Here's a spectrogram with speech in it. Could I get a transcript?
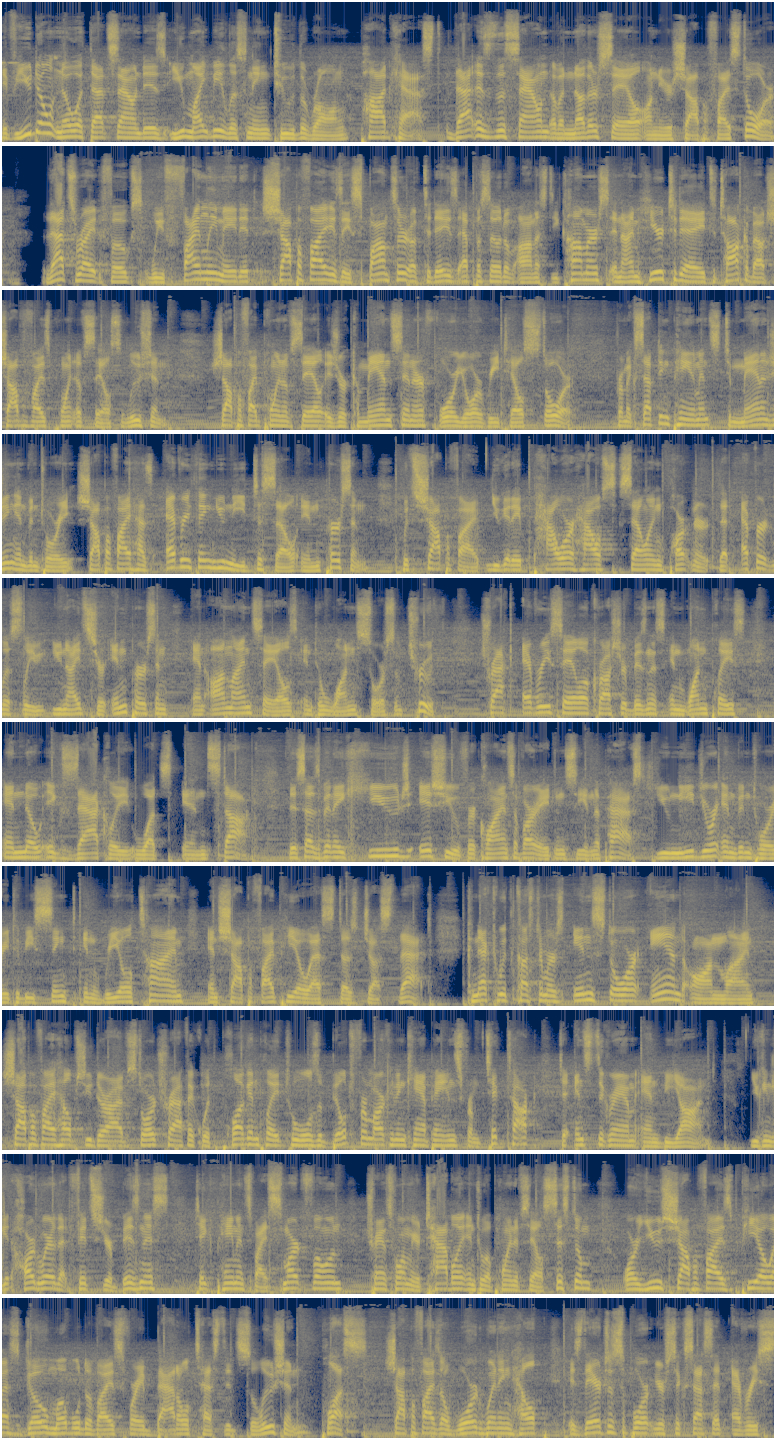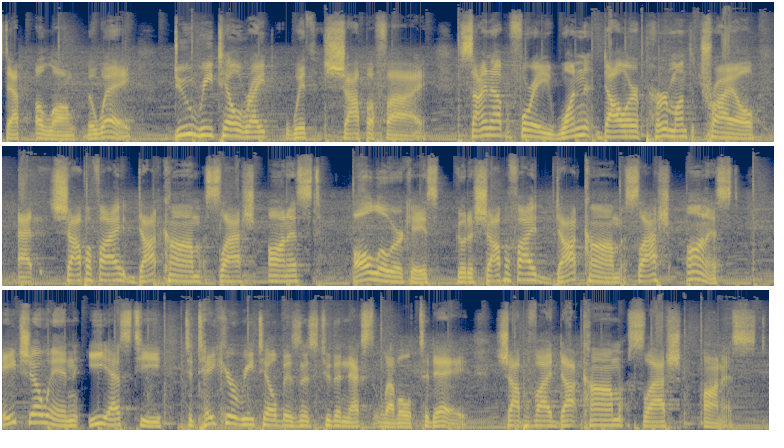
If you don't know what that sound is, you might be listening to the wrong podcast. That is the sound of another sale on your Shopify store. That's right, folks. We've finally made it. Shopify is a sponsor of today's episode of Honest E-commerce, and I'm here today to talk about Shopify's point of sale solution. Shopify Point of Sale is your command center for your retail store. From accepting payments to managing inventory, Shopify has everything you need to sell in person. With Shopify, you get a powerhouse selling partner that effortlessly unites your in person and online sales into one source of truth track every sale across your business in one place, and know exactly what's in stock. This has been a huge issue for clients of our agency in the past. You need your inventory to be synced in real time, and Shopify POS does just that. Connect with customers in store and online. Shopify helps you drive store traffic with plug and play tools built for marketing campaigns from TikTok to Instagram and beyond. You can get hardware that fits your business, take payments by smartphone, transform your tablet into a point of sale system, or use Shopify's POS Go mobile device for a battle tested solution. Plus, Shopify's award winning help is there to support your success at every step along the way. Do retail right with Shopify. Sign up for a $1 per month trial at shopify.com slash honest all lowercase, go to shopify.com slash honest, H O N E S T, to take your retail business to the next level today. Shopify.com slash honest.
